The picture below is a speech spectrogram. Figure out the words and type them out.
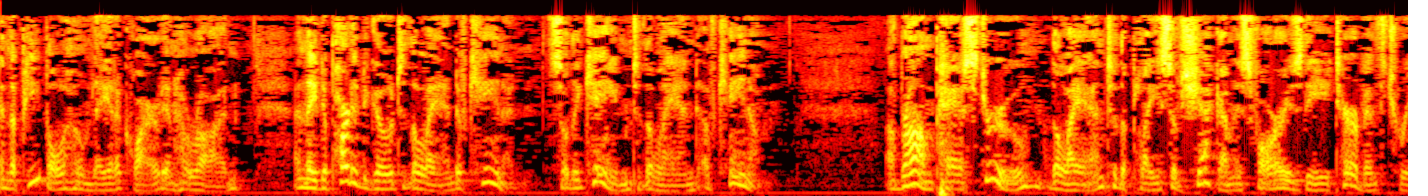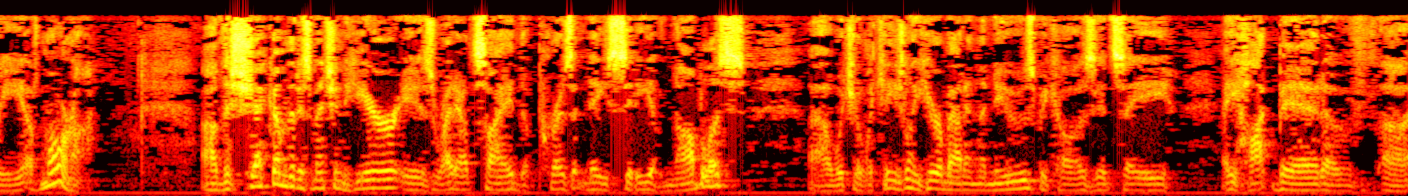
and the people whom they had acquired in Haran, and they departed to go to the land of Canaan. So they came to the land of Canaan. Abram passed through the land to the place of Shechem as far as the terebinth tree of Moreh. Uh, the Shechem that is mentioned here is right outside the present day city of Nablus, uh, which you'll occasionally hear about in the news because it's a a hotbed of uh,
